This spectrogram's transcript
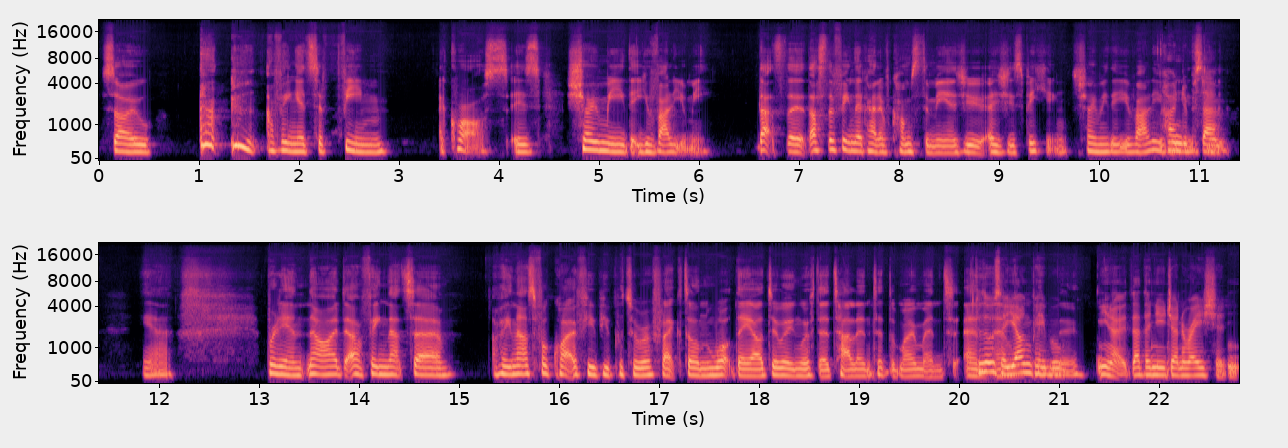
so I think it's a theme across is show me that you value me that's the that's the thing that kind of comes to me as you as you're speaking show me that you value 100% yeah Brilliant. No, I, I think that's uh, I think that's for quite a few people to reflect on what they are doing with their talent at the moment. Because also young people, you know, they're the new generation.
